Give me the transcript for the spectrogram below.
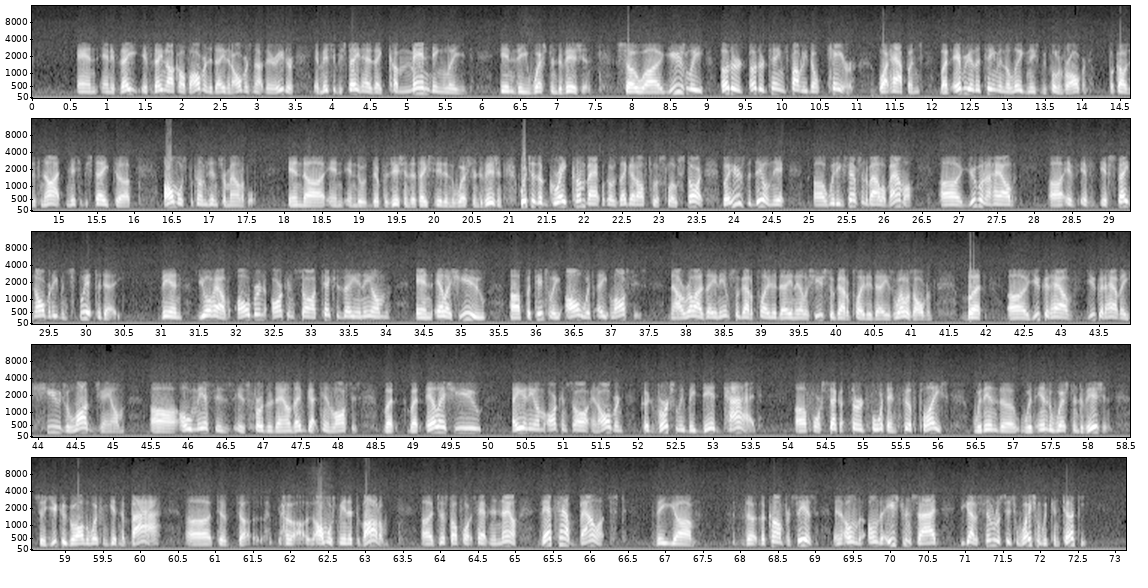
And and if they if they knock off Auburn today, then Auburn's not there either. And Mississippi State has a commanding lead in the Western Division. So uh, usually other other teams probably don't care what happens, but every other team in the league needs to be pulling for Auburn because if not, Mississippi State uh, almost becomes insurmountable in uh, in, in the, their position that they sit in the Western Division, which is a great comeback because they got off to a slow start. But here's the deal, Nick. Uh, with the exception of Alabama, uh, you're going to have uh, if, if if State and Auburn even split today, then you'll have Auburn, Arkansas, Texas A&M, and LSU uh, potentially all with eight losses. Now I realize A&M still got to play today, and LSU still got to play today as well as Auburn, but uh, you could have you could have a huge logjam. Uh, Ole Miss is is further down; they've got ten losses, but but LSU, A&M, Arkansas, and Auburn could virtually be dead tied uh, for second, third, fourth, and fifth place within the within the Western Division. So you could go all the way from getting a bye uh, to, to almost being at the bottom, uh, just off what's happening now. That's how balanced the uh, the the conference is. And on the on the eastern side, you got a similar situation with Kentucky.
